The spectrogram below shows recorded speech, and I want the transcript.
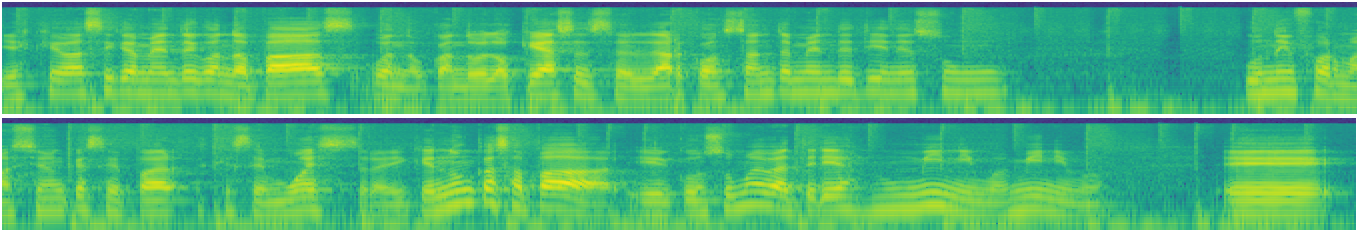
Y es que básicamente cuando apagas, bueno, cuando bloqueas el celular constantemente tienes un, una información que se, que se muestra y que nunca se apaga y el consumo de batería es mínimo, es mínimo. Eh,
